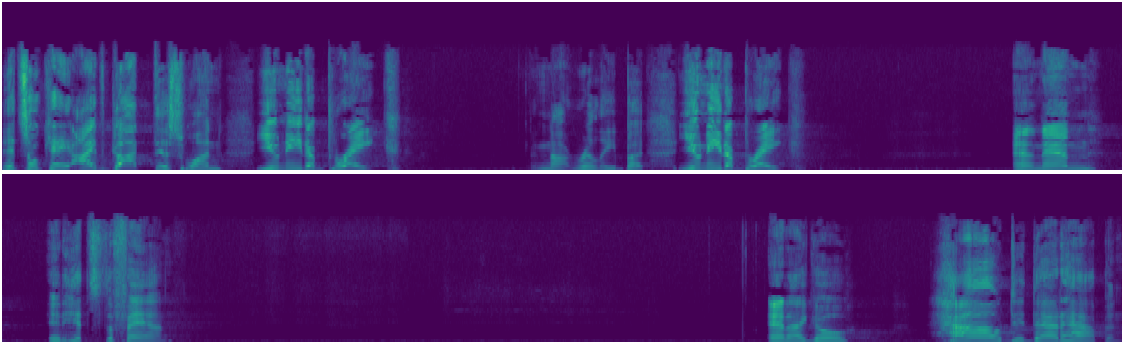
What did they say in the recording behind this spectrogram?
it's okay. I've got this one. You need a break. Not really, but you need a break. And then it hits the fan. And I go, How did that happen?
